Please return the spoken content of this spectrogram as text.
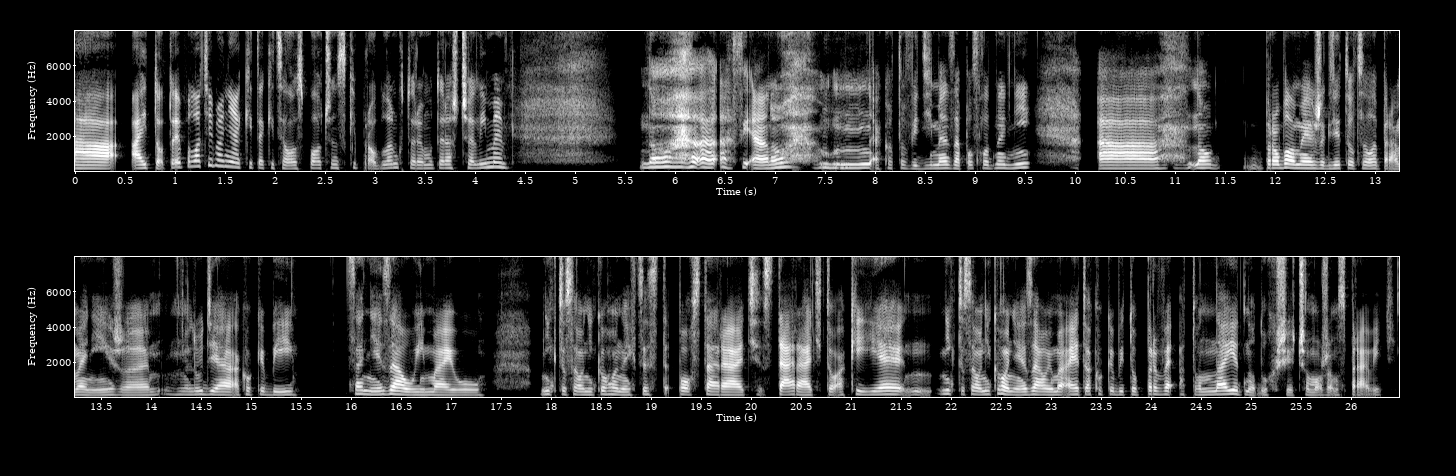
A aj toto je podľa teba nejaký taký celospoločenský problém, ktorému teraz čelíme? No, asi áno, mm-hmm. ako to vidíme za posledné dni. A no, problém je, že kde to celé pramení, že ľudia ako keby sa nezaujímajú, nikto sa o nikoho nechce postarať, starať to, aký je, nikto sa o nikoho nezaujíma a je to ako keby to prvé a to najjednoduchšie, čo môžem spraviť.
